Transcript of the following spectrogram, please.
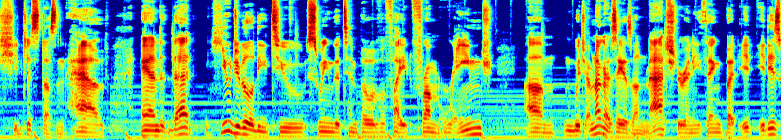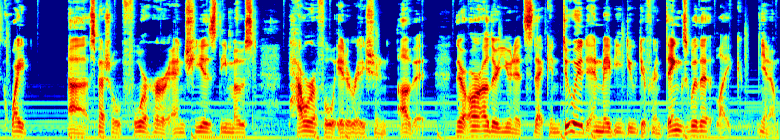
she just doesn't have. And that huge ability to swing the tempo of a fight from range, um, which I'm not going to say is unmatched or anything, but it, it is quite uh, special for her, and she is the most powerful iteration of it. There are other units that can do it and maybe do different things with it, like, you know,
